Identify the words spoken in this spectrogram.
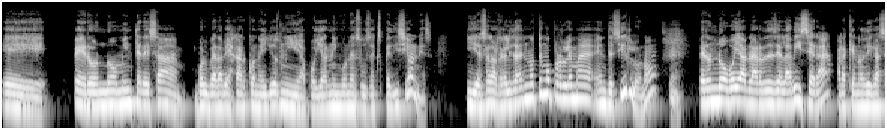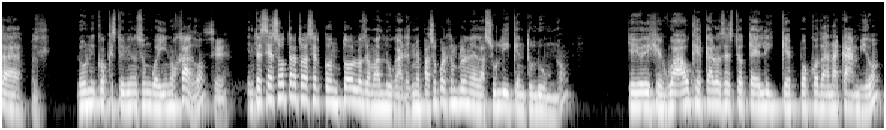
eh, pero no me interesa volver a viajar con ellos ni apoyar ninguna de sus expediciones. Y esa es la realidad. No tengo problema en decirlo, ¿no? Sí. Pero no voy a hablar desde la víscera para que no digas, ah, pues lo único que estoy viendo es un güey enojado. Sí. Entonces eso trato de hacer con todos los demás lugares. Me pasó, por ejemplo, en el Azulik en Tulum, ¿no? Que yo dije, wow, qué caro es este hotel y qué poco dan a cambio.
